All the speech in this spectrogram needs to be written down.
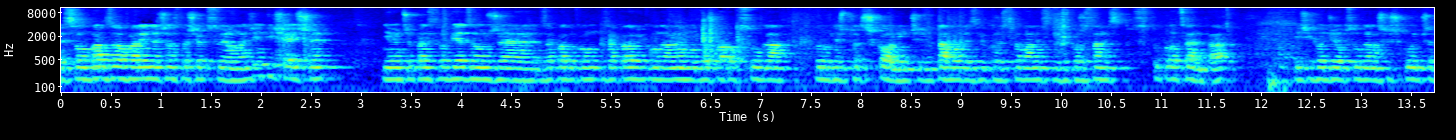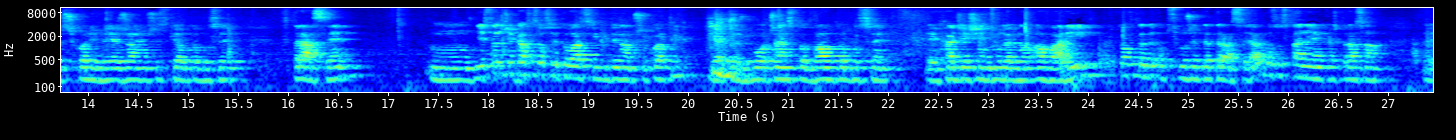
y, są bardzo awaryjne, często się psują. Na dzień dzisiejszy, nie wiem czy Państwo wiedzą, że zakładowi komunalnemu doszła obsługa również przedszkoli, czyli tabor jest wykorzystywany, wykorzystany w 100%. Jeśli chodzi o obsługę naszych szkół i przedszkoli, wyjeżdżają wszystkie autobusy w trasy. Mm, Jestem ciekaw, co w sytuacji, gdy na przykład, jak to już było często, dwa autobusy y, H10 ulegną awarii, kto wtedy obsłuży te trasy? Albo zostanie jakaś trasa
